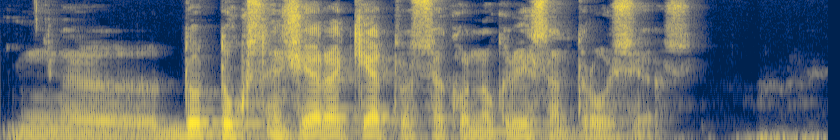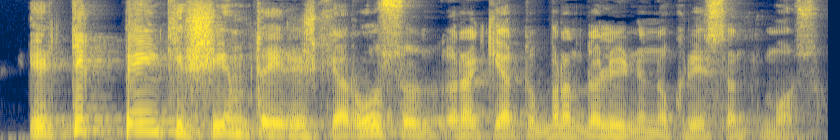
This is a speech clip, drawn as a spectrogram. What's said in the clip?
2000 e, raketų, sako, nukrys ant Rusijos. Ir tik 500, reiškia, rusų raketų brandolinių nukris ant mūsų.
